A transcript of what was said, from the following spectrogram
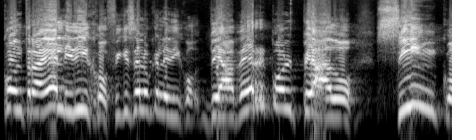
Contra él y dijo, fíjese lo que le dijo, de haber golpeado cinco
